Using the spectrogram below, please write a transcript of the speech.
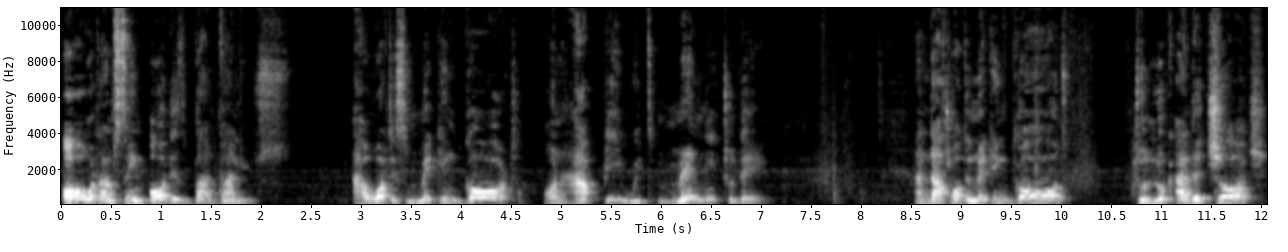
All what I'm saying, all these bad values, are what is making God unhappy with many today. And that's what is making God to look at the church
